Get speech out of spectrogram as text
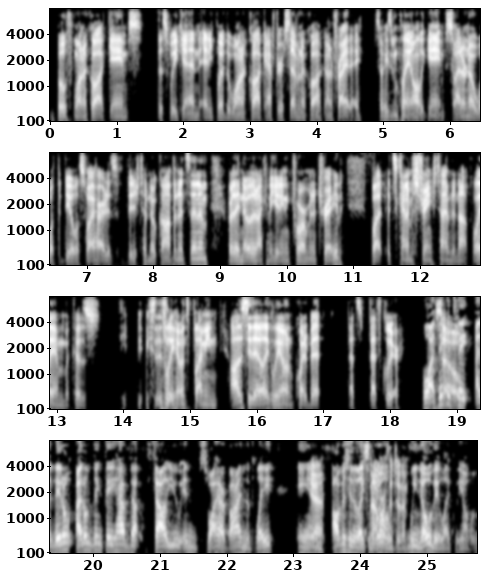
both one o'clock games this weekend, and he played the one o'clock after seven o'clock on Friday. So he's been playing all the games. So I don't know what the deal with Swihart is. They just have no confidence in him, or they know they're not going to get anything for him in a trade. But it's kind of a strange time to not play him because he, Leon's. I mean, obviously they like Leon quite a bit. That's that's clear. Well, I think So- it's they they don't I don't think they have that value in Swihart behind the plate, and Yeah. obviously they like It's not worth Leon. it to them. We know they like Leon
